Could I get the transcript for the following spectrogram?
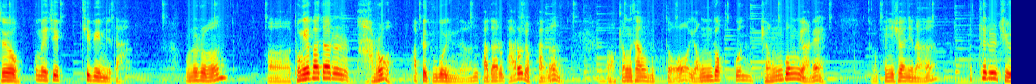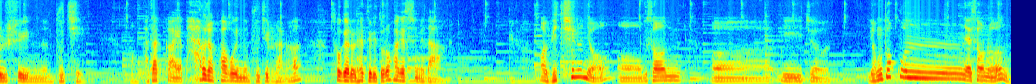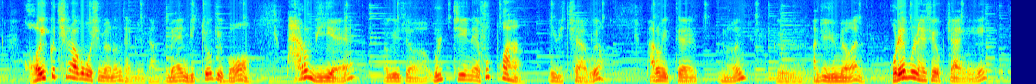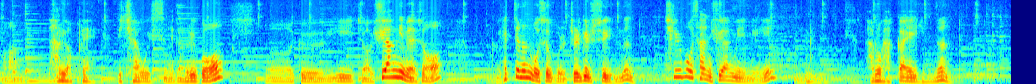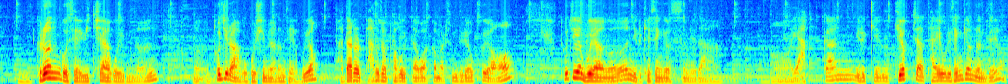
안녕하세요. 꿈의 집 TV입니다. 오늘은 어, 동해 바다를 바로 앞에 두고 있는 바다를 바로 접하는 어, 경상북도 영덕군 병곡면에 펜션이나 호텔을 지을 수 있는 부지, 어, 바닷가에 바로 접하고 있는 부지를 하나 소개를 해드리도록 하겠습니다. 아, 위치는요, 어, 우선 어, 이저 영덕군에서는 거의 끝이라고 보시면 됩니다. 맨 위쪽이고 바로 위에 여기 저 울진의 후포항이 위치하고요. 바로 밑에는 그 아주 유명한 고래불 해수욕장이 어, 바로 옆에 위치하고 있습니다. 그리고 어, 그이 저 휴양림에서 그 해 뜨는 모습을 즐길 수 있는 칠보산 휴양림이 음, 바로 가까이 있는 음, 그런 곳에 위치하고 있는 어, 토지라고 보시면 되고요. 바다를 바로 접하고 있다고 아까 말씀드렸고요. 토지의 모양은 이렇게 생겼습니다. 어, 약간 이렇게 그 기역자 타입으로 생겼는데요.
